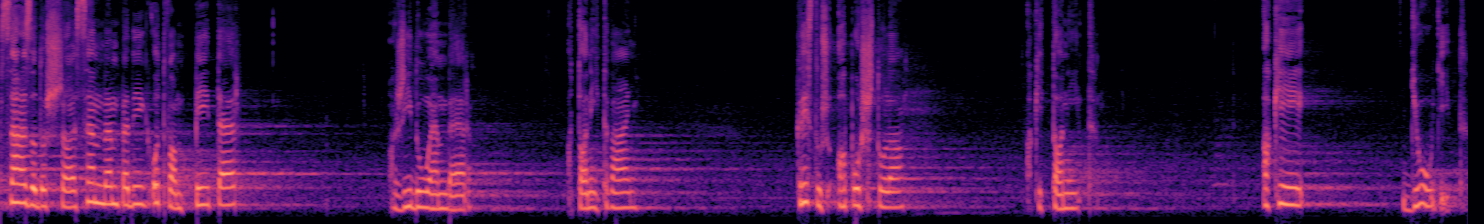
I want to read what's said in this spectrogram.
századossal szemben pedig ott van Péter, a zsidó ember, a tanítvány, Krisztus apostola, aki tanít, aki gyógyít.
